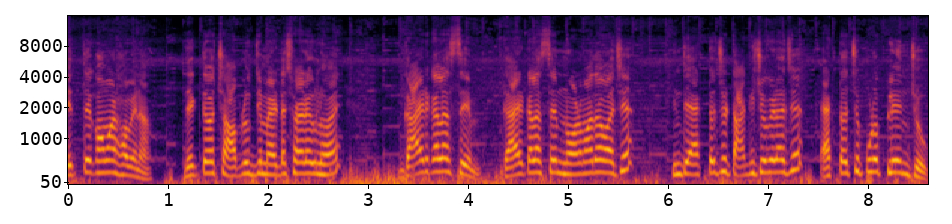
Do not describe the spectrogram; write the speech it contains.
এর থেকে কম আর হবে না। দেখতে পাচ্ছ আবলুক যে ম্যাটাস পায়রাগুলো হয়, গায়ের কালার সেম গায়ের কালার সেম নর্মাদাও আছে, কিন্তু একটা হচ্ছে টাকি চোখের আছে, একটা হচ্ছে পুরো প্লেন চোখ,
